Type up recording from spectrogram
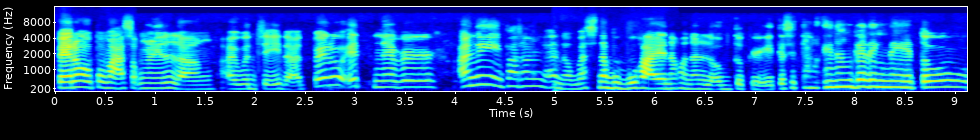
Pero pumasok ngayon lang, I would say that. Pero it never... Ano eh, parang ano, mas nabubuhayan ako ng love to create. Kasi tang inang galing nito.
